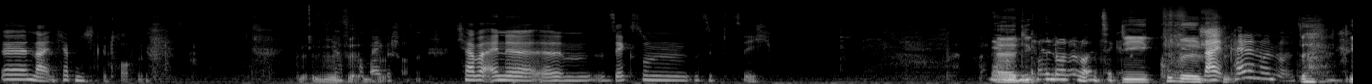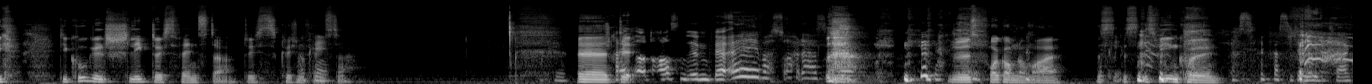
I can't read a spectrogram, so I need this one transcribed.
Äh, nein, ich habe nicht getroffen. Ich habe vorbeigeschossen. Ich habe eine ähm, 76. Ja, äh, die, keine 99. Die Kugel. Nein, keine 99. Die, die, Kugel schlägt durchs Fenster, durchs Küchenfenster. Okay. Äh, Schreit auch draußen irgendwer, ey, was soll das? Nö, ist vollkommen normal. Es okay. ist, ist, wie in Köln. Passiert, passiert jeden Tag.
